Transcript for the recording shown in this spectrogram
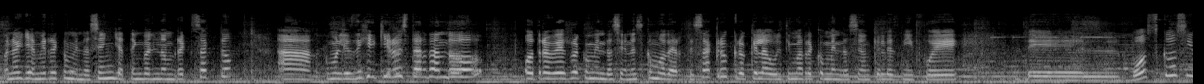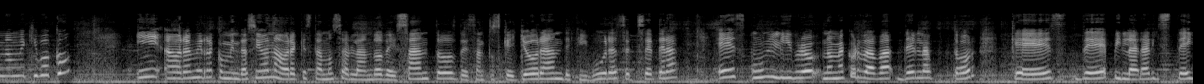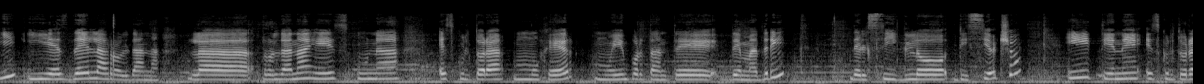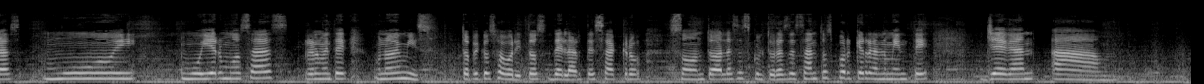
Bueno, ya mi recomendación, ya tengo el nombre exacto. Ah, como les dije, quiero estar dando otra vez recomendaciones como de arte sacro. Creo que la última recomendación que les di fue del Bosco, si no me equivoco. Y ahora mi recomendación, ahora que estamos hablando de santos, de santos que lloran, de figuras, etcétera, es un libro, no me acordaba del autor, que es de Pilar Aristegui y es de La Roldana. La Roldana es una escultora mujer muy importante de Madrid del siglo XVIII y tiene esculturas muy muy hermosas. Realmente uno de mis tópicos favoritos del arte sacro son todas las esculturas de santos porque realmente llegan a,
